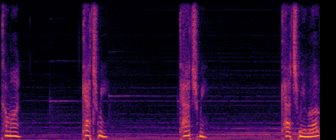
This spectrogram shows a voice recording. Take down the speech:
Come on. Catch me. Catch me. Catch me, love.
